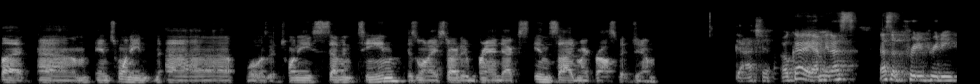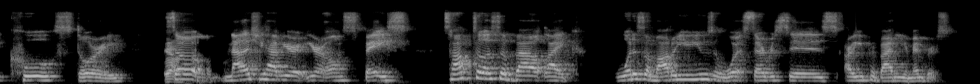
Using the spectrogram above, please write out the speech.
But um, in 20, uh, what was it, 2017 is when I started Brand X inside my CrossFit gym. Gotcha. Okay. I mean, that's that's a pretty pretty cool story. Yeah. So now that you have your your own space, talk to us about like what is the model you use and what services are you providing your members?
